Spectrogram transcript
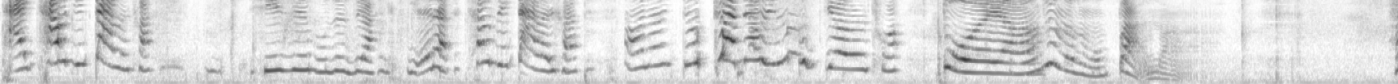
台超级大的船。其实不是这样，有一台超级大的船，然后呢就撞到。对呀、啊，这能怎怎么办呢、好，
